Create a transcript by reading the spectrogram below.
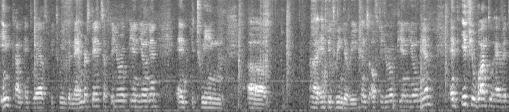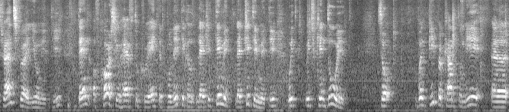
income and wealth between the member states of the European Union and between uh, uh, and between the regions of the European Union. And if you want to have a transfer unity, then of course you have to create a political legitimacy which, which can do it. So when people come to me uh,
